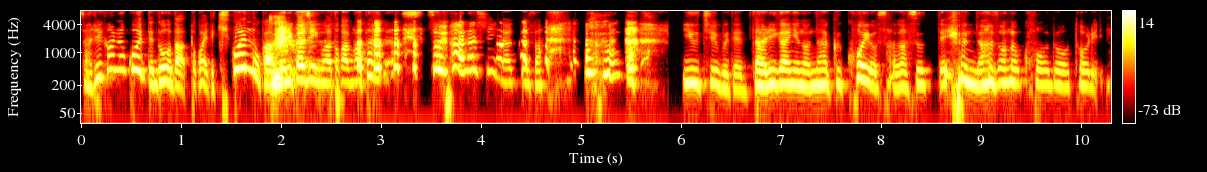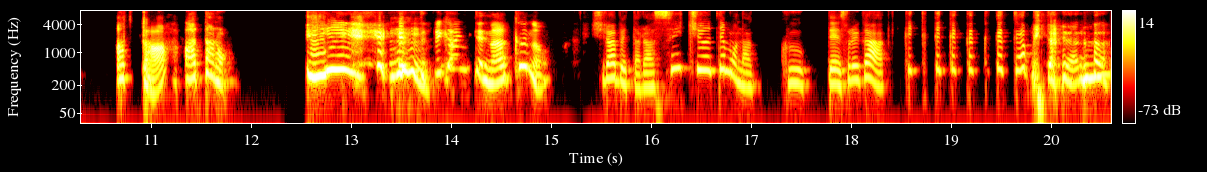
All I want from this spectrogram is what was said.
ザリガニの声ってどうだ？とか言って聞こえんのか、アメリカ人はとか、また。そういう話になってさ、なんか YouTube でザリガニの鳴く声を探すっていう謎の行動をとり、あった？あったの。ええうん。ー、ザリガニって鳴くの？調べたら水中でもなくってそれがクッククッククッククックみたいなのち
